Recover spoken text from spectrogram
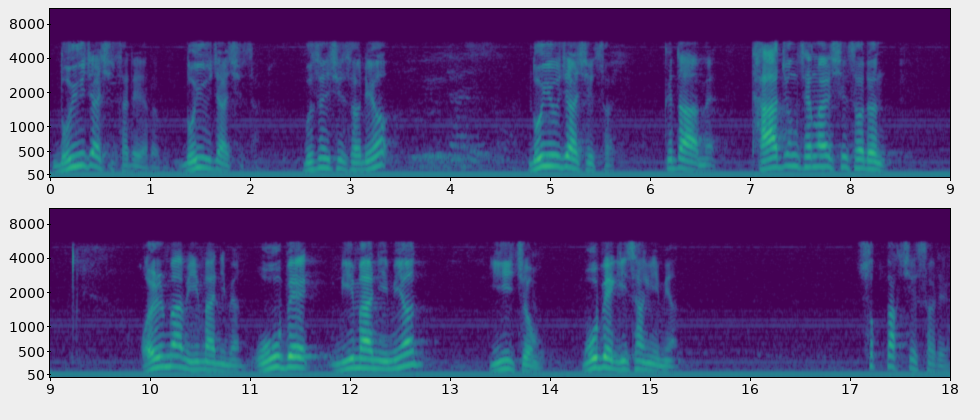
노유자 시설이에요, 여러분. 노유자 시설. 무슨 시설이요? 노유자 시설. 그 다음에 다중생활시설은 얼마 미만이면 500 미만이면 2종 500 이상이면 숙박시설이에요.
